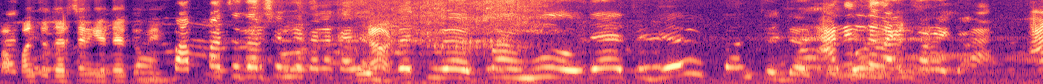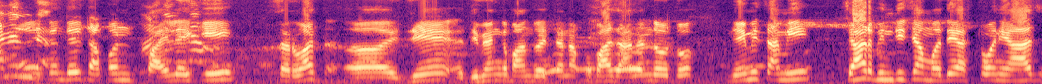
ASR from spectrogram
बाप्पांचं दर्शन घेताय तुम्ही. बाप्पाचं दर्शन घेताना काय काय आनंद वाटतो आनंद. एकंदरीत आपण पाहिलंय की सर्वात अ, जे दिव्यांग बांधव आहेत त्यांना खूप आज आनंद होतो. नेहमीच आम्ही चार भिंतीच्या मध्ये असतो आणि आज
